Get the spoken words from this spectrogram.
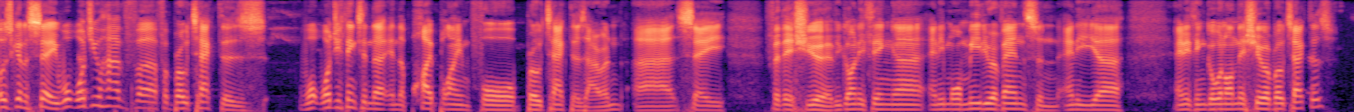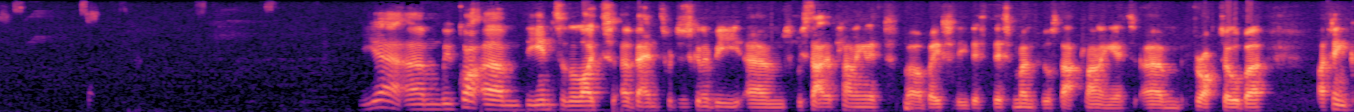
was going to say, what what do you have uh, for Brotectors? What what do you think's in the in the pipeline for Brotectors, Aaron? Uh, say for this year, have you got anything? Uh, any more media events and any? Uh, Anything going on this year about Brotectors? Yeah, um, we've got um, the Into the Light event, which is going to be. Um, we started planning it. Well, basically this this month we'll start planning it um, for October. I think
